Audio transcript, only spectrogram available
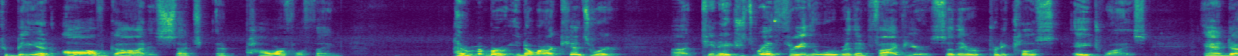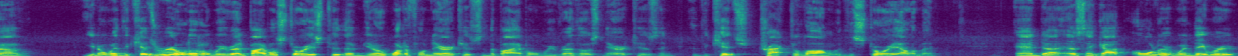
to be in awe of God is such a powerful thing. I remember, you know, when our kids were uh, teenagers, we had three that were within five years, so they were pretty close age wise. And, uh, you know, when the kids were real little, we read Bible stories to them, you know, wonderful narratives in the Bible. And we read those narratives, and the kids tracked along with the story element. And uh, as they got older, when they were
